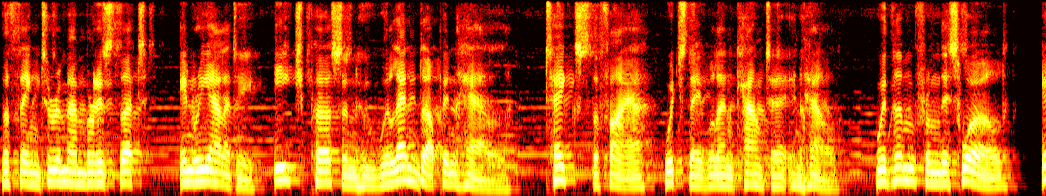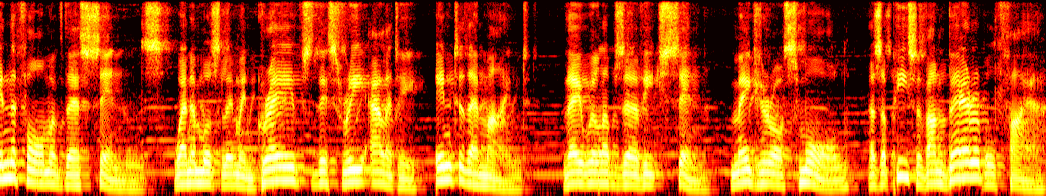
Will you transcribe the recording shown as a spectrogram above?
The thing to remember is that, in reality, each person who will end up in hell takes the fire which they will encounter in hell with them from this world in the form of their sins. When a Muslim engraves this reality into their mind, they will observe each sin, major or small, as a piece of unbearable fire,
